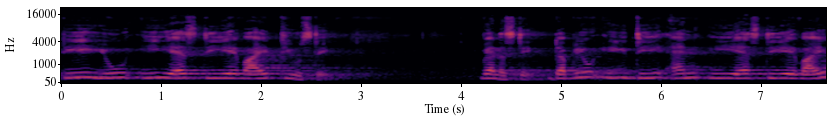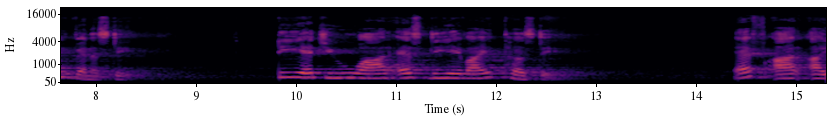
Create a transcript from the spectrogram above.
T U E S D A Y Tuesday. Wednesday. W E D N E S D A Y Wednesday. T H U R S D A Y Thursday. F R I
